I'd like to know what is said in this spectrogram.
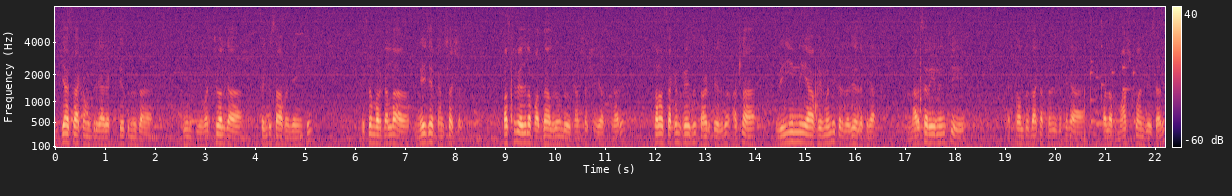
విద్యాశాఖ మంత్రి గారి యొక్క చేతుల మీద దీనికి వర్చువల్గా శంకుస్థాపన చేయించి డిసెంబర్ కల్లా మేజర్ కన్స్ట్రక్షన్. ఫస్ట్ ఫేజ్లో పద్నాలుగు రూములు కన్స్ట్రక్షన్ చేస్తున్నారు. తర్వాత సెకండ్ ఫేజ్ థర్డ్ ఫేజ్లో అట్లా వెయ్యిన్ని యాభై మంది ఇక్కడ చదివేటట్టుగా నర్సరీ నుంచి ట్వెల్త్ దాకా చదివేటట్టుగా వాళ్ళు ఒక మాస్టర్ ప్లాన్ చేశారు.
